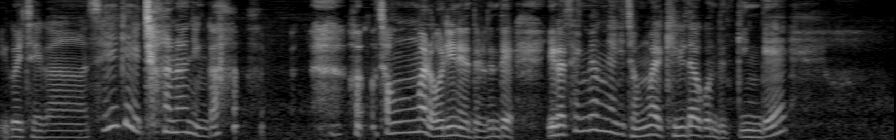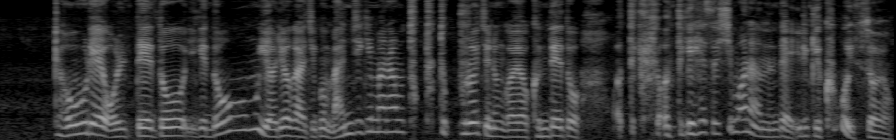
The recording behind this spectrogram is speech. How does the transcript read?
이걸 제가 세 개에 천 원인가? 정말 어린애들. 근데 얘가 생명력이 정말 길다고 느낀 게 겨울에 올 때도 이게 너무 여려 가지고 만지기만 하면 툭툭툭 부러지는 거예요. 근데도 어떻게 어떻게 해서 심어놨는데 이렇게 크고 있어요.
